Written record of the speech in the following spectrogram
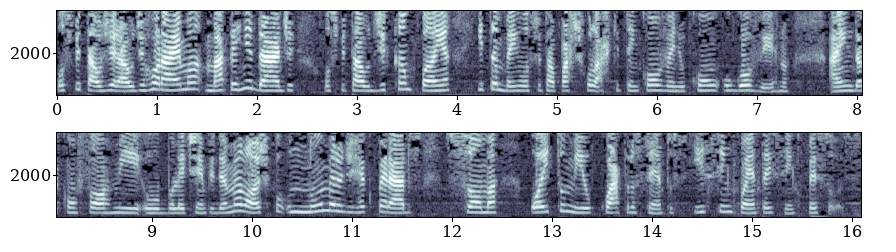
Hospital Geral de Roraima, Maternidade, Hospital de Campanha e também o Hospital Particular, que tem convênio com o governo. Ainda conforme o boletim epidemiológico, o número de recuperados soma 8.455 pessoas.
